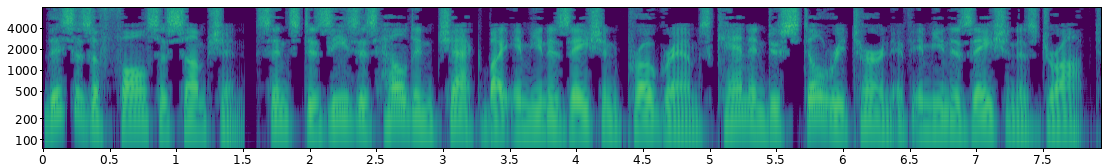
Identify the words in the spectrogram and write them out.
This is a false assumption, since diseases held in check by immunization programs can and do still return if immunization is dropped.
